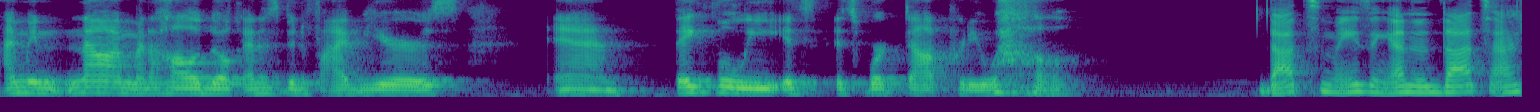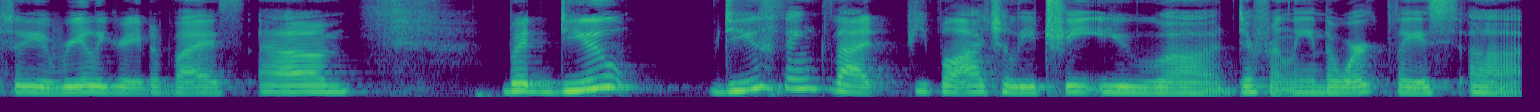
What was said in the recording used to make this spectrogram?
I mean now I'm at Halodoc and it's been five years, and thankfully it's it's worked out pretty well. That's amazing, and that's actually really great advice. Um, but do you do you think that people actually treat you uh, differently in the workplace uh,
